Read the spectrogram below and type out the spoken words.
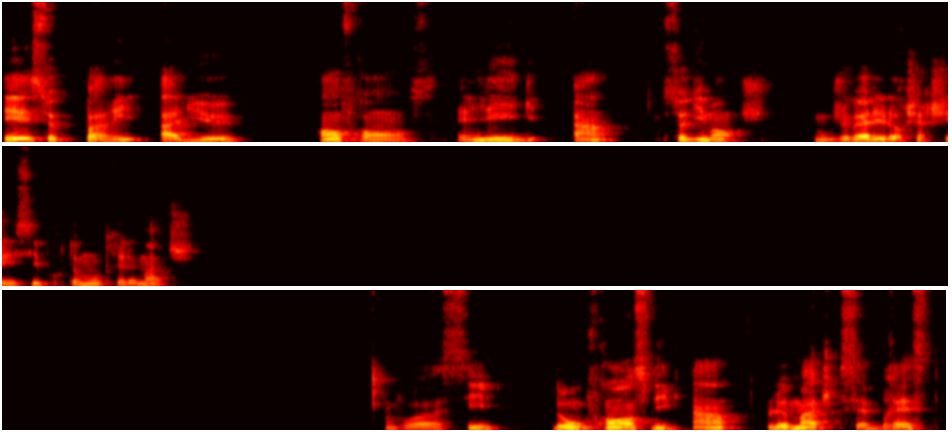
Et ce pari a lieu en France, Ligue 1, ce dimanche. Donc je vais aller le rechercher ici pour te montrer le match. Voici. Donc France, Ligue 1. Le match, c'est Brest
